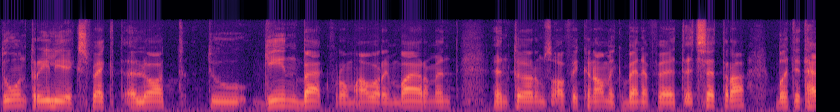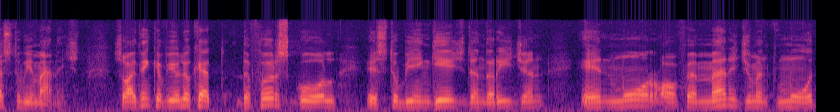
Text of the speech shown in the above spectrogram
don't really expect a lot to gain back from our environment in terms of economic benefit, etc., but it has to be managed. So I think if you look at the first goal is to be engaged in the region in more of a management mode,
